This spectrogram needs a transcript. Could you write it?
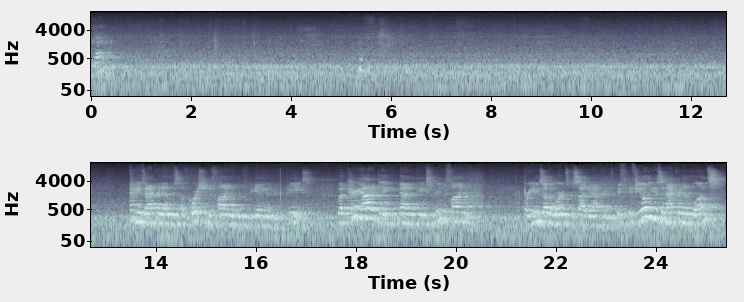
Okay? to use acronyms, of course you define them at the beginning of your piece, but periodically down the piece, redefine them or use other words beside the acronym. If, if you only use an acronym once,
